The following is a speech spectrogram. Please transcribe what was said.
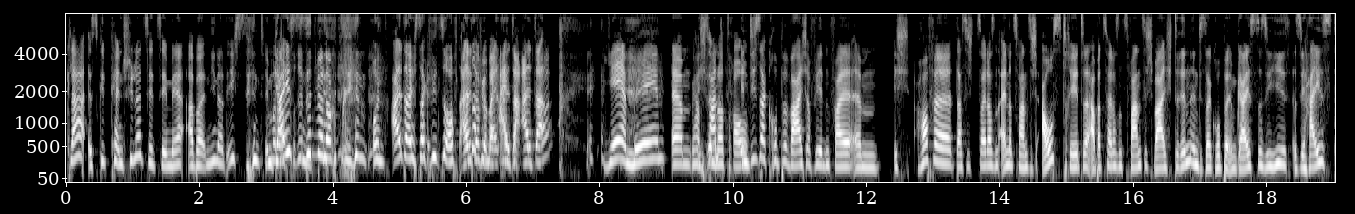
klar, es gibt keinen Schüler-CC mehr, aber Nina und ich sind Im immer Geist noch drin. sind wir noch drin. Und Alter, ich sag viel zu oft Alter, für mein Alter, Alter. Yeah, man. Ähm, ich fand, noch drauf. in dieser Gruppe war ich auf jeden Fall, ähm, ich hoffe, dass ich 2021 austrete, aber 2020 war ich drin in dieser Gruppe im Geiste. Sie hieß, sie heißt,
